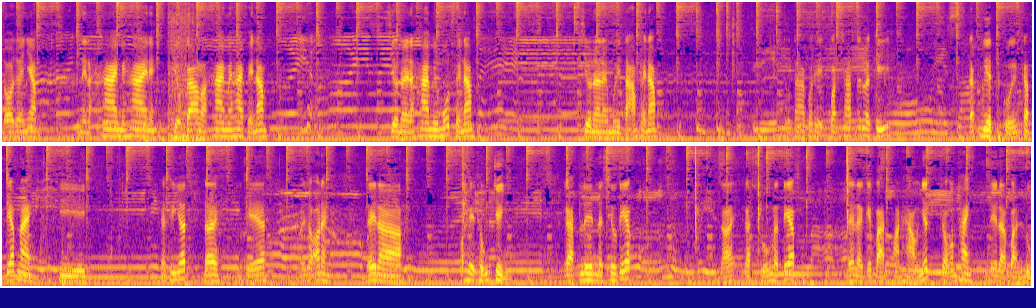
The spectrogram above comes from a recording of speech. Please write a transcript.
đo cho anh em. Này là 22 này chiều cao là 22,5 chiều này là 21,5 chiều này là 18,5 chúng ta có thể quan sát rất là kỹ. Đặc biệt của cái cặp tép này thì cái thứ nhất đây mình sẽ nói rõ này. Đây là có hệ thống chỉnh gạt lên là siêu tép. Đấy gạt xuống là tép. Đây là cái bản hoàn hảo nhất cho âm thanh. Đây là bản đủ.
